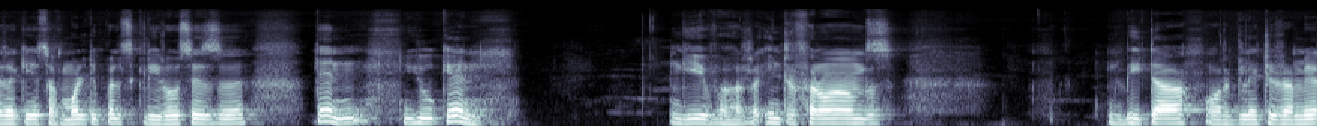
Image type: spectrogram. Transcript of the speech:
as a case of multiple sclerosis uh, then you can give her interferons beta or glatiramer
